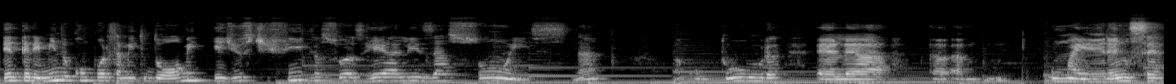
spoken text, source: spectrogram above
determina o comportamento do homem e justifica suas realizações. Né? A cultura ela é uma herança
